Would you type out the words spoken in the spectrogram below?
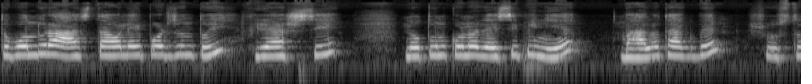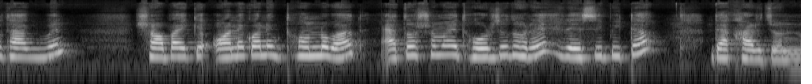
তো বন্ধুরা, আজ তাহলে এই পর্যন্তই। ফিরে আসছি নতুন কোনো রেসিপি নিয়ে। ভালো থাকবেন, সুস্থ থাকবেন। সবাইকে অনেক অনেক ধন্যবাদ এত সময় ধৈর্য ধরে রেসিপিটা দেখার জন্য।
